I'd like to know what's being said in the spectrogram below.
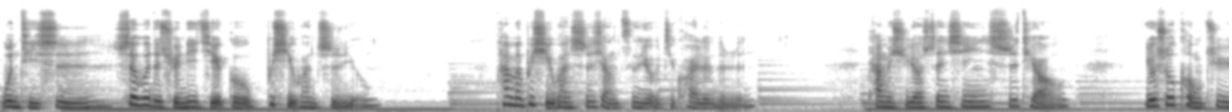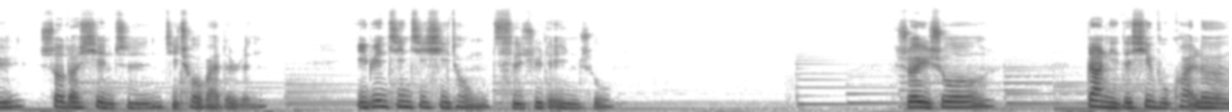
问题是，社会的权力结构不喜欢自由，他们不喜欢思想自由及快乐的人，他们需要身心失调、有所恐惧、受到限制及挫败的人，以便经济系统持续的运作。所以说，让你的幸福快乐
